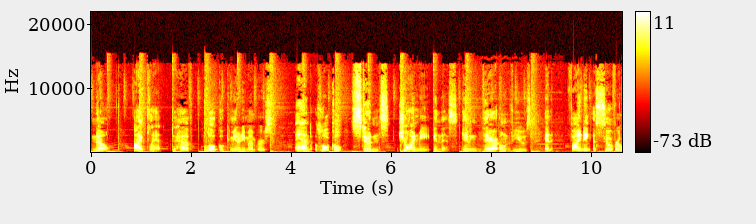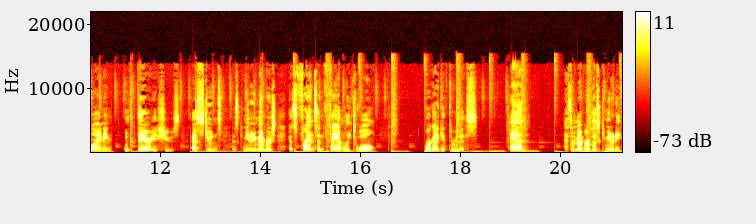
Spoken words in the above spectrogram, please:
No, I plan to have local community members and local students join me in this, giving their own views and finding a silver lining with their issues as students, as community members, as friends and family to all. We're going to get through this. And as a member of this community,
